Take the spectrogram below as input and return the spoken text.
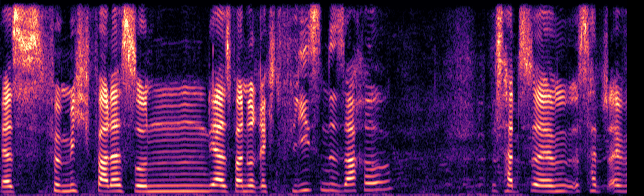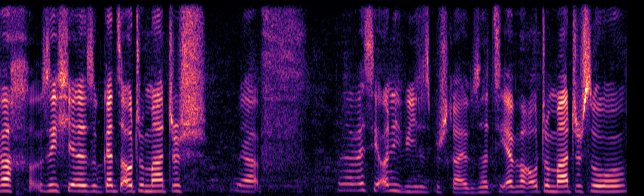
ja, es, für mich war das so ein, ja, es war eine recht fließende Sache. Es hat, ähm, es hat einfach sich äh, so ganz automatisch ja, da weiß ich auch nicht, wie ich das beschreiben. Es hat sich einfach automatisch so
